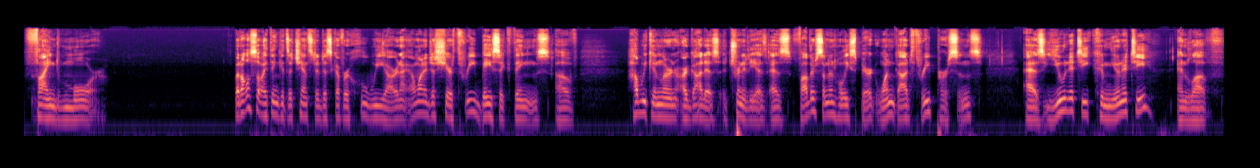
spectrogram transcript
find more. But also, I think it's a chance to discover who we are. And I, I want to just share three basic things of how we can learn our God as a Trinity, as, as Father, Son, and Holy Spirit, one God, three persons, as unity, community, and love.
